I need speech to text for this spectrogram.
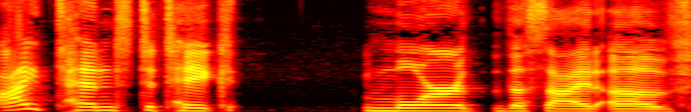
I tend to take more the side of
